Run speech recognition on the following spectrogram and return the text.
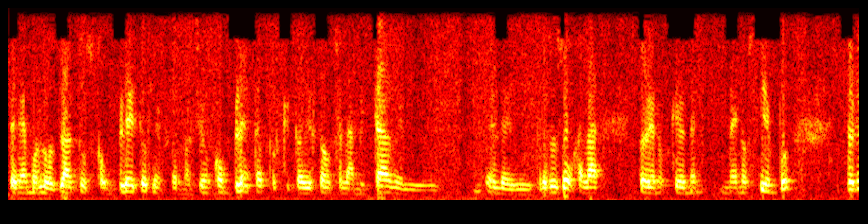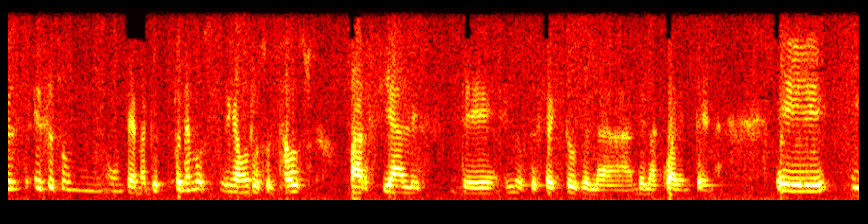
tenemos los datos completos, la información completa, porque todavía estamos en la mitad del, proceso, ojalá todavía nos quede menos tiempo, pero ese es un, un tema. Entonces tenemos, digamos, resultados parciales de los efectos de la, de la cuarentena. Eh, y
